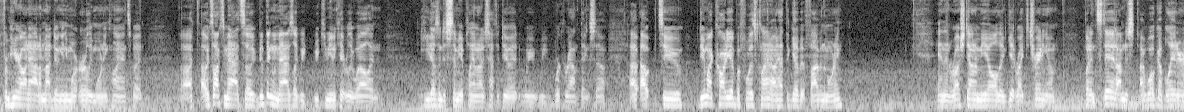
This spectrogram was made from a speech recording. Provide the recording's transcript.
from here on out, I'm not doing any more early morning clients, but. Uh, I, I would talk to Matt. So good thing with Matt is like we, we communicate really well, and he doesn't just send me a plan and I just have to do it. We, we work around things. So I, I, to do my cardio before this client, I would have to get up at 5 in the morning and then rush down a meal, then get right to training him. But instead, I'm just, I woke up later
